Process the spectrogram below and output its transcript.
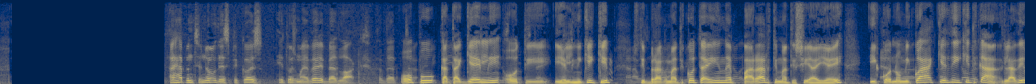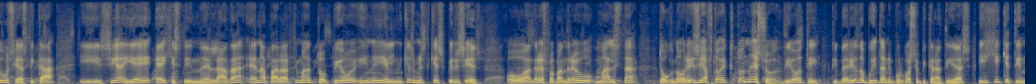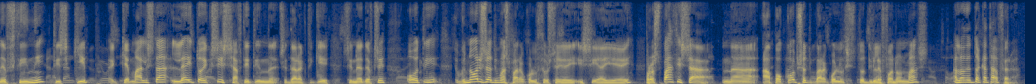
Όπου καταγγέλει ότι η ελληνική ΚΙΠ στην πραγματικότητα είναι παράρτημα της CIA οικονομικά και διοικητικά. Δηλαδή ουσιαστικά η CIA έχει στην Ελλάδα ένα παράρτημα το οποίο είναι οι ελληνικές μυστικές υπηρεσίες. Ο Ανδρέας Παπανδρέου μάλιστα το γνωρίζει αυτό εκ των έσω, διότι την περίοδο που ήταν υπουργός Επικρατείας είχε και την ευθύνη της ΚΙΠ και μάλιστα λέει το εξής σε αυτή την συνταρακτική συνέντευξη, ότι γνώριζα ότι μας παρακολουθούσε η CIA, προσπάθησα να αποκόψω την παρακολούθηση των τηλεφώνων μας, αλλά δεν τα κατάφερα.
